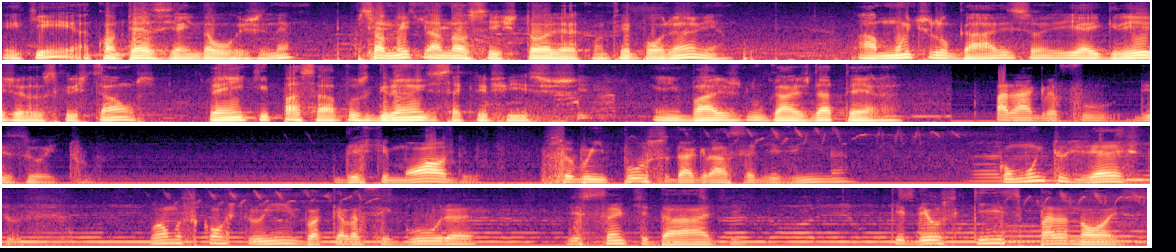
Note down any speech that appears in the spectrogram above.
e que acontece ainda hoje, né? Principalmente na nossa história contemporânea, há muitos lugares onde a igreja, os cristãos, têm que passar por grandes sacrifícios em vários lugares da terra. Parágrafo 18. Deste modo, sob o impulso da graça divina, com muitos gestos vamos construindo aquela figura de santidade que Deus quis para nós,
